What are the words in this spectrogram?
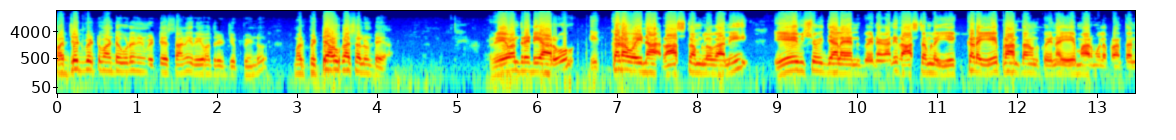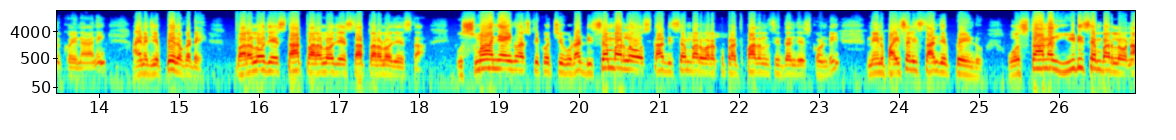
బడ్జెట్ పెట్టమంటే కూడా నేను పెట్టేస్తా అని రేవంత్ రెడ్డి చెప్పిండు. మరి పెట్టే అవకాశాలు ఉంటాయా? రేవంత్ రెడ్డి గారు ఎక్కడ పోయినా రాష్ట్రంలో కానీ ఏ విశ్వవిద్యాలయానికి పోయినా కానీ రాష్ట్రంలో ఎక్కడ ఏ ప్రాంతానికి పోయినా ఏ మారుమూల ప్రాంతానికి పోయినా కానీ ఆయన చెప్పేది ఒకటే త్వరలో చేస్తా త్వరలో చేస్తా త్వరలో చేస్తా. ఉస్మానియా యూనివర్సిటీకి వచ్చి కూడా డిసెంబర్లో వస్తా డిసెంబర్ వరకు ప్రతిపాదనలు సిద్ధం చేసుకోండి నేను పైసలు ఇస్తా అని చెప్పేయండు. వస్తా అన్నది ఈ డిసెంబర్లోనా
